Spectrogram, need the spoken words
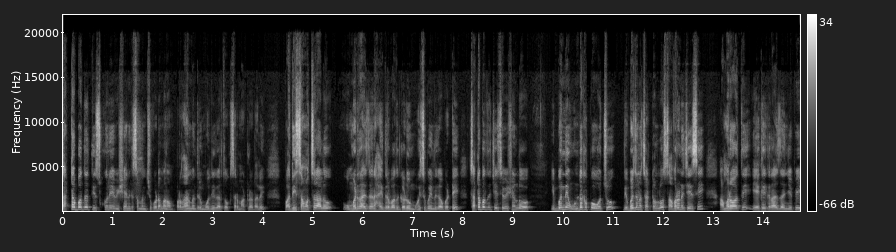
చట్టబద్ధత తీసుకునే విషయానికి సంబంధించి కూడా మనం ప్రధానమంత్రి మోదీ గారితో ఒకసారి మాట్లాడాలి. పది సంవత్సరాలు ఉమ్మడి రాజధాని హైదరాబాద్ గడువు ముగిసిపోయింది కాబట్టి చట్టబద్ధత చేసే విషయంలో ఇబ్బంది ఏం ఉండకపోవచ్చు. విభజన చట్టంలో సవరణ చేసి అమరావతి ఏకైక రాజధాని చెప్పి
